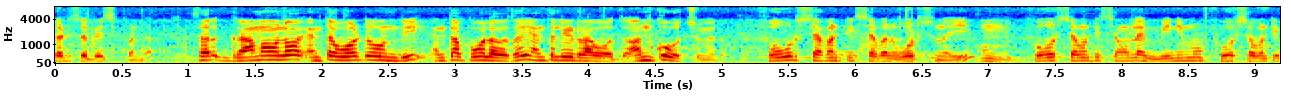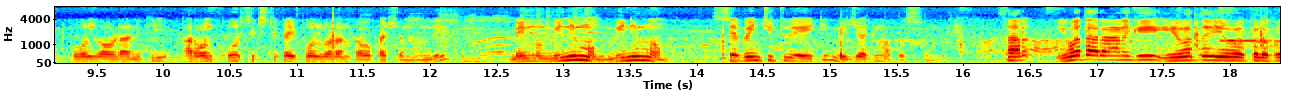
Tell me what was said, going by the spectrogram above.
That is the basic fund sir గ్రామంలో ఎంత ఓటు ఉంది ఎంత పోల్ అవుతాయి ఎంత లీడర్ అవ్వచ్చు అనుకోవచ్చు మీరు. ఫోర్ సెవెంటీ సెవెన్ ఓట్స్ ఉన్నాయి. ఫోర్ సెవెంటీ సెవెన్లో మినిమం ఫోర్ సెవెంటీ పోల్ కావడానికి around four sixty five poll కావడానికి అవకాశం ఉంది. మేము minimum minimum seventy to eighty majority మాకు వస్తుంది. సార్ యువతరానికి యువత యువకులకు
